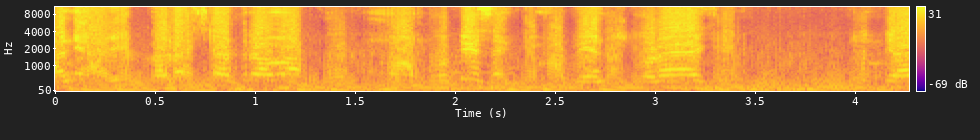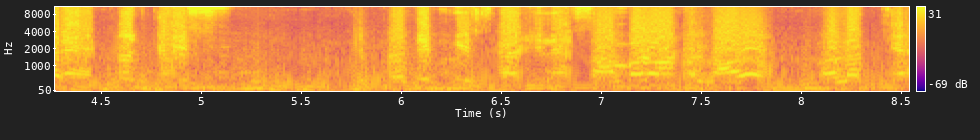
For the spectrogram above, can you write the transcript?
અને આજે કળશ યાત્રામાં મોટી સંખ્યામાં બહેનો જોડાયા છે. તો ત્યારે એટલું જ કહીશ કે પ્રદીપ મિશ્રાજીને સાંભળવાનો લાવો અલગ છે.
